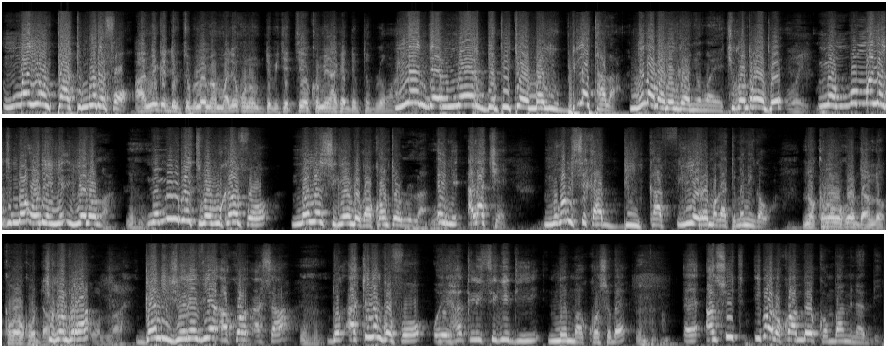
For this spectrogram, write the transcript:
maliyɛnw ta tun b'o de fɔ a min kɛ député bulon na mali kɔnɔ député tɛ ye komi y'a kɛ député bulon kɔnɔ l'un des meilleurs députés au Mali bila t'a la ne n'a pas deli ka ɲɔgɔn ye tu comprends un peu? Oui. mais n ko Mali tun bɛ o de ye- yɛlɛ ma mais minnu bɛ tubabukan fɔ Mali sigilen don ka compte olu la e ni ala cɛ mɔgɔ bɛ se ka bin ka fili yɛrɛ ma ka tɛmɛ nin kan wa? Non kabako ko dan dɔ kabako ko dan tu comprends? Gandhi je reviens encore à ça. Donc a kelen ko fɔ o ye hakilisigi di ne ma kosɛbɛ. Eh, ensuite i b'a dɔn ko an bɛ combat min na bi.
